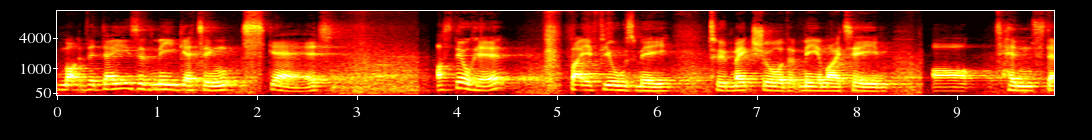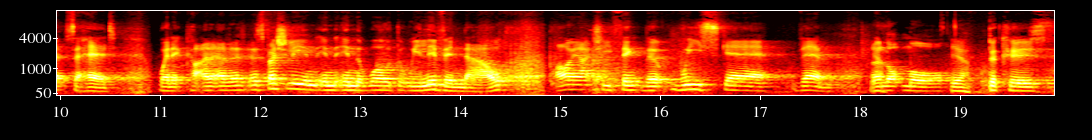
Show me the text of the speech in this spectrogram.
my, the days of me getting scared are still here, but it fuels me to make sure that me and my team are 10 steps ahead when it comes, and, and especially in, in, in the world that we live in now i actually think that we scare them a lot more Yeah. because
